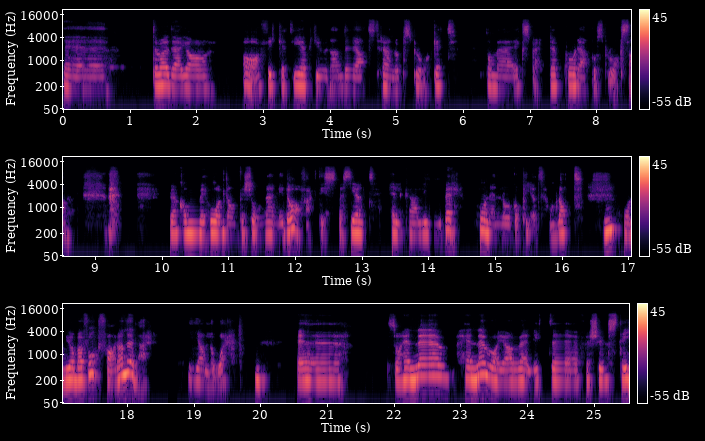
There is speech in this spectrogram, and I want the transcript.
Eh, det var där jag ja, fick ett erbjudande att träna upp språket. De är experter på det på Språksam. jag kommer ihåg de personerna idag faktiskt, speciellt Helga Liber hon är en logoped om något. Mm. Hon jobbar fortfarande där i alla år. Eh, så henne, henne var jag väldigt eh, förtjust i.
